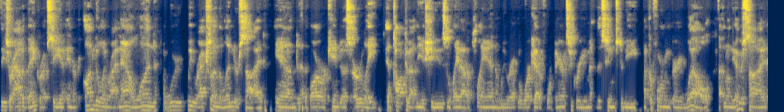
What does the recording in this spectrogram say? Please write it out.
these are out of bankruptcy and are ongoing right now. One, we we were actually on the lender side, and uh, the borrower came to us early and talked about the issues and laid out a plan, and we were able to work out a forbearance agreement that seems to be uh, performing very well. And on the other side,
